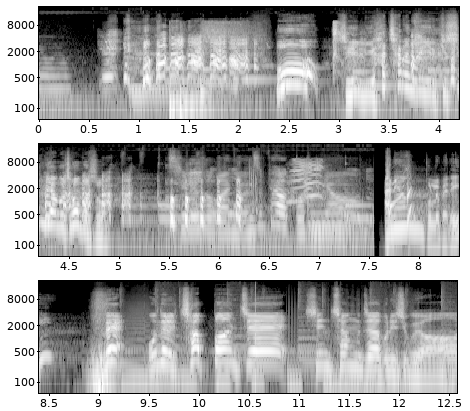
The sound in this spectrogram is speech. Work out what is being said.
요요 오! 제일 이 하찮은데 이렇게 신기한 거 처음 봤어. 집에서 많이 연습해 왔거든요 안녕 블루베리. 네 오늘 첫 번째 신청자분이시고요.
